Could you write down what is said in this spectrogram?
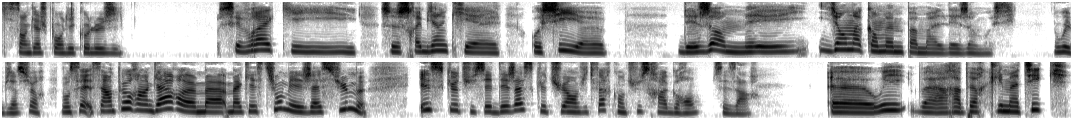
qui s'engagent pour l'écologie. C'est vrai que ce serait bien qu'il y ait aussi euh, des hommes, mais il y en a quand même pas mal des hommes aussi. Oui, bien sûr. Bon, c'est un peu ringard euh, ma, question, mais j'assume. Est-ce que tu sais déjà ce que tu as envie de faire quand tu seras grand, César? Euh, Oui, bah, rappeur climatique.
